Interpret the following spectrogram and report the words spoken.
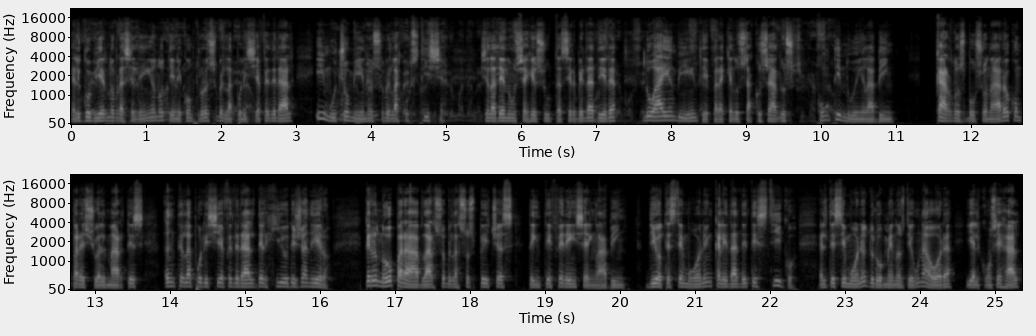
El gobierno brasileño no tiene control sobre la Policía Federal y mucho menos sobre la justicia. Si la denuncia resulta ser verdadera, no hay ambiente para que los acusados continúen la BIM. Carlos Bolsonaro compareció el martes ante la Policía Federal del Rio de Janeiro, pero no para hablar sobre las sospechas de interferencia en la BIM. Dio testimonio en calidad de testigo. El testimonio duró menos de una hora y el concejal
